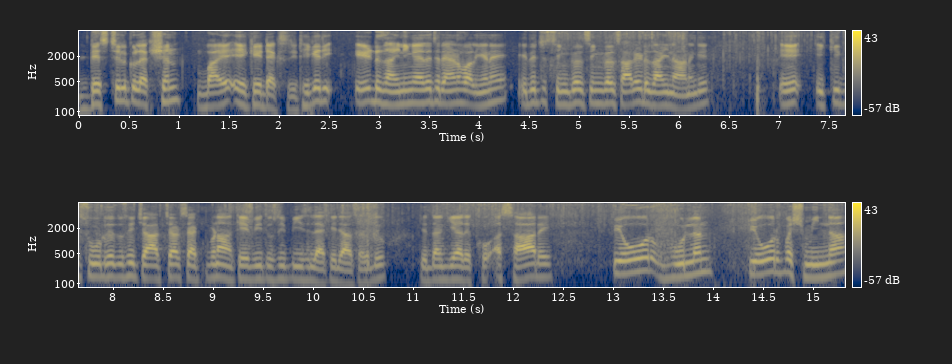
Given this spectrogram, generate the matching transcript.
ਡਿਸਟਿਲ ਕਲੈਕਸ਼ਨ ਬਾਏ ਏਕੇ ਟੈਕਸ ਜੀ। ਠੀਕ ਹੈ ਜੀ? ਇਹ ਡਿਜ਼ਾਈਨਿੰਗ ਇਹਦੇ ਚ ਰਹਿਣ ਵਾਲੀਆਂ ਨੇ। ਇਹਦੇ ਚ ਸਿੰਗਲ ਸਿੰਗਲ ਸਾਰੇ ਡਿਜ਼ਾਈਨ ਆਣਗੇ। ਇਹ ਇੱਕ ਇੱਕ ਸੂਟ ਦੇ ਤੁਸੀਂ ਚਾਰ ਚਾਰ ਸੈੱਟ ਬਣਾ ਕੇ ਵੀ ਤੁਸੀਂ ਪੀਸ ਲੈ ਕੇ ਜਾ ਸਕਦੇ ਹੋ। ਜਿੱਦਾਂ ਕਿ ਆ ਦੇਖੋ ਆ ਸਾਰੇ pure woollen pure pashmina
